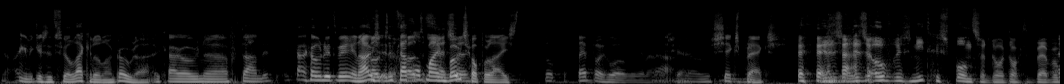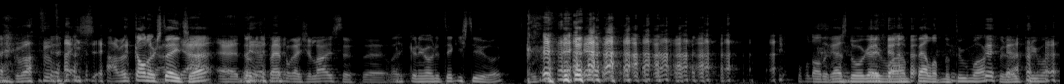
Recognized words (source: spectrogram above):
ja, eigenlijk is dit veel lekkerder dan cola. Ik ga gewoon uh, voortaan dit, ik ga gewoon dit weer in huis. Grote- dit gaat op mijn flessen. boodschappenlijst. Dr. Pepper gewoon weer in huis, ja. gewoon six packs. dit, is, dit is overigens niet gesponsord door Dr. Pepper, moet ik wel even bij zeggen. Ja, maar dat kan nog steeds, ja, hè? eh, Dr. Pepper, als je luistert. eh. Maar ze kunnen gewoon een tikkie sturen, hoor. Een adres doorgeven waar een pallet naartoe mag. Vind ik ook prima.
